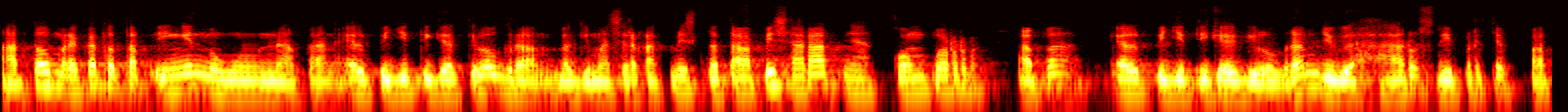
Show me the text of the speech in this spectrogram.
atau mereka tetap ingin menggunakan LPG 3 kg bagi masyarakat miskin. Tetapi syaratnya kompor apa LPG 3 kg juga harus dipercepat.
